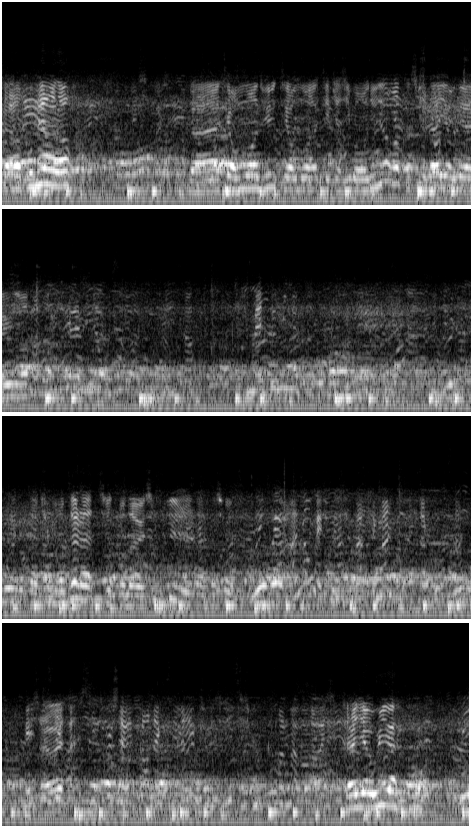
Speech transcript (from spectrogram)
T'es à combien alors? Bah t'es en moins du, t'es en moins, t'es quasiment en une heure hein, parce que là on est à une heure. Quand tu montais là, tu t'en avais soufflé j'ai l'impression. Oui, oui, ah non, mais je me suis pas fait mal toute la course. Mais je Ah sais pas, si veux, j'avais peur d'accélérer, puis je me suis dit, si je me crame avant d'arriver. Tiens Yaouya Oui,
